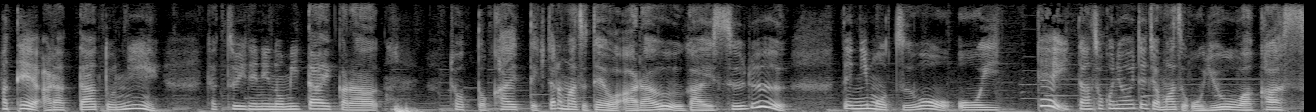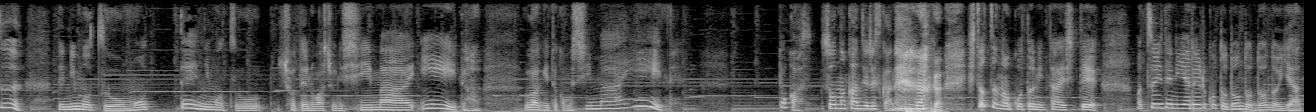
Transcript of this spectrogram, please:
まあ、手洗った後にじゃついでに飲みたいからちょっと帰ってきたらまず手を洗ううがいする。で荷物を置いて一旦そこに置いてじゃあまずお湯を沸かす。で荷物を持って荷物を所定の場所にしまい 上着とかもしまいとかそんな感じですかね。なんか一つのことに対して、まあ、ついでにやれることをどんどんどんどんやっ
